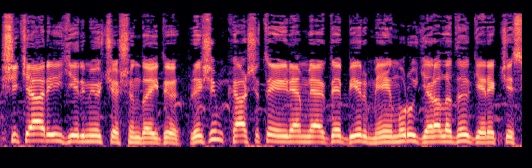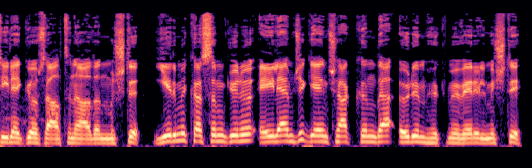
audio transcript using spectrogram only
Şikari 23 yaşındaydı. Rejim karşıtı eylemlerde bir memuru yaraladığı gerekçesiyle gözaltına alınmıştı. 20 Kasım günü eylemci genç hakkında ölüm hükmü verilmişti.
